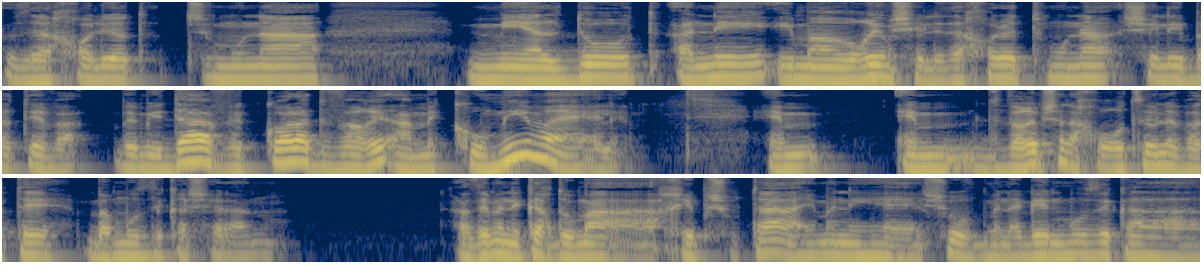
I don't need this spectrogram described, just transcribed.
זה יכול להיות תמונה מילדות, אני עם ההורים שלי, זה יכול להיות תמונה שלי בטבע. במידה וכל הדברים, המקומים האלה, הם, הם דברים שאנחנו רוצים לבטא במוזיקה שלנו. אז אם אני אקח דוגמה הכי פשוטה, אם אני אה, שוב מנגן מוזיקה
